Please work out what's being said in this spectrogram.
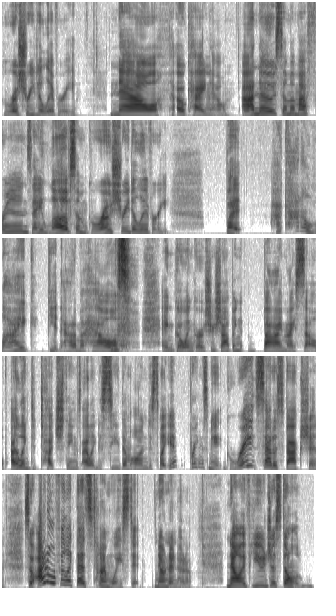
grocery delivery. Now, okay, now, I know some of my friends, they love some grocery delivery, but I kind of like getting out of my house and going grocery shopping by myself. I like to touch things, I like to see them on display. It brings me great satisfaction. So I don't feel like that's time wasted. No, no, no, no. Now, if you just don't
